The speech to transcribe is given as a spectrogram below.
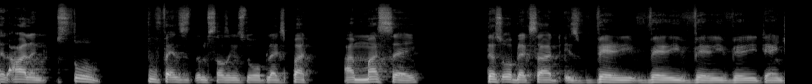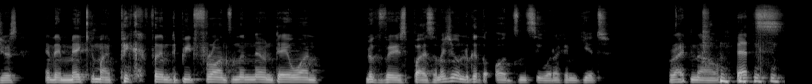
at Ireland, still full fans themselves against the All Blacks. But I must say, this All Black side is very, very, very, very dangerous. And they're making my pick for them to beat France. And then on day one, look very spicy. I'm actually gonna look at the odds and see what I can get right now. That's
